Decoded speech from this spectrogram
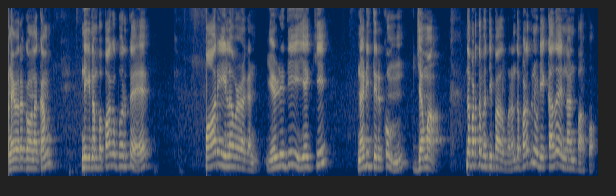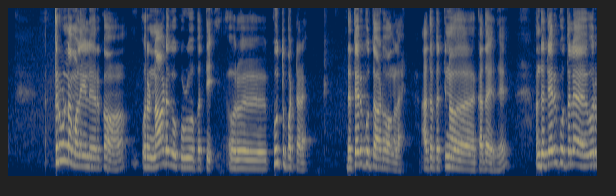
அனைவருக்கும் வணக்கம். இன்னைக்கு நம்ம பார்க்க போகிறது பாரி இளவழகன் எழுதி இயக்கி நடித்திருக்கும் ஜமா. இந்த படத்தை பற்றி பார்க்க போகிறோம் இந்த படத்தினுடைய கதை என்னன்னு பார்ப்போம். திருவண்ணாமலையில் இருக்கும் ஒரு நாடக குழுவை பற்றி ஒரு கூத்துப்பட்டறை இந்த தெருக்கூத்து ஆடுவாங்களே அதை பற்றின கதை இது. அந்த தெருக்கூத்தில் ஒரு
